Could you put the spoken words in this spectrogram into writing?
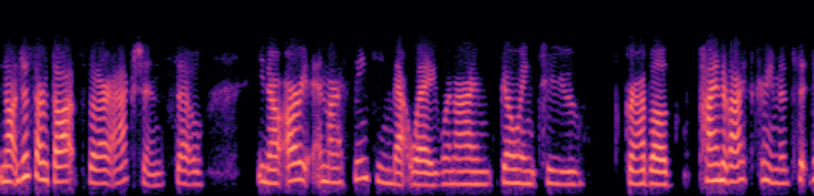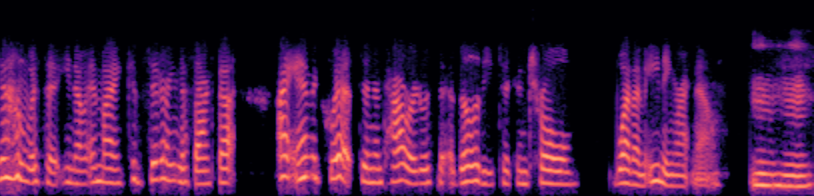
not just our thoughts but our actions. So you know, are am I thinking that way when I'm going to grab a pint of ice cream and sit down with it? You know, am I considering the fact that I am equipped and empowered with the ability to control what I'm eating right now? Mhm.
